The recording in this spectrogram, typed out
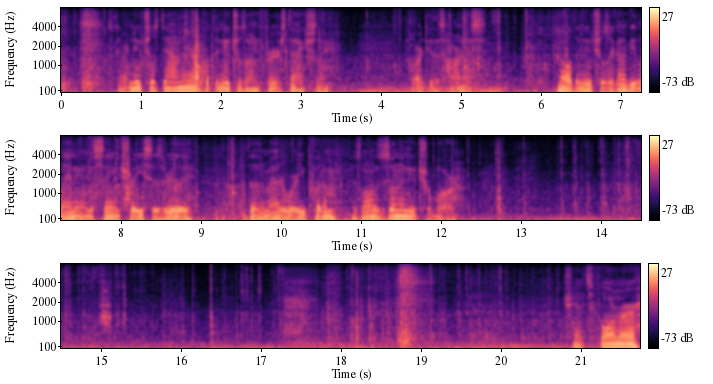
Let's get our neutrals down there. I'll put the neutrals on first actually before I do this harness all the neutrals are going to be landing on the same traces really. Doesn't matter where you put them as long as it's on the neutral bar. Transformer.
